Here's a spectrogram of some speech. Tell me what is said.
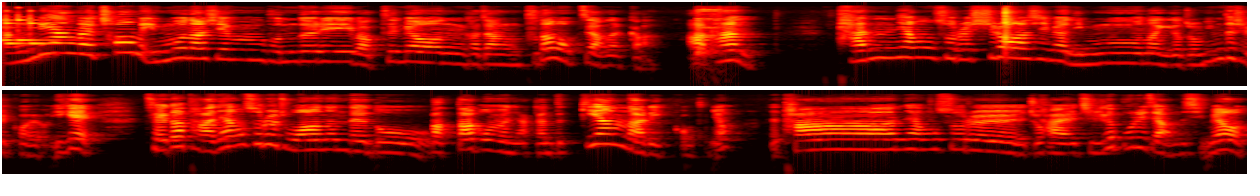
장미향을 처음 입문하신 분들이 맡으면 가장 부담 없지 않을까. 아, 단! 단 향수를 싫어하시면 입문하기가 좀 힘드실 거예요. 이게 제가 단 향수를 좋아하는데도 맡다 보면 약간 느끼한 날이 있거든요. 단 향수를 좀 잘 즐겨 뿌리지 않으시면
